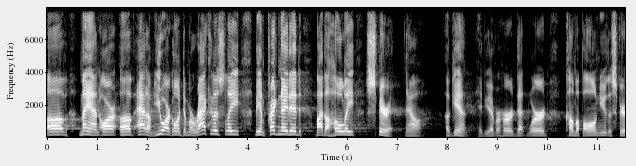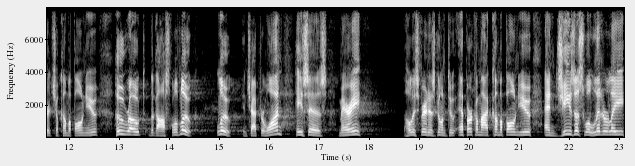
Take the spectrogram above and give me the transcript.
of man or of Adam. You are going to miraculously be impregnated by the Holy Spirit. Now, again, have you ever heard that word come upon you, the Spirit shall come upon you. Who wrote the Gospel of Luke? Luke. In chapter 1, he says, Mary, the Holy Spirit is going to ep erchomai come upon you, and Jesus will literally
